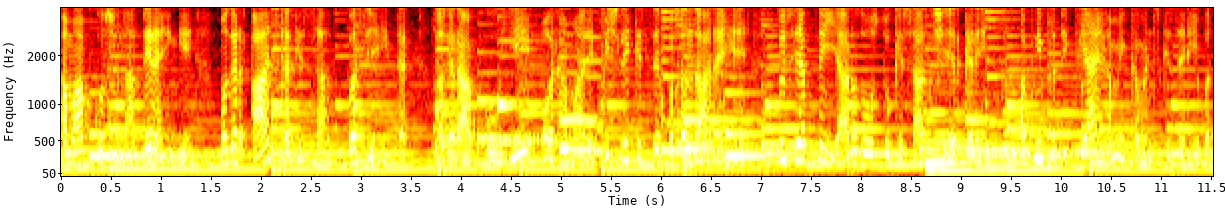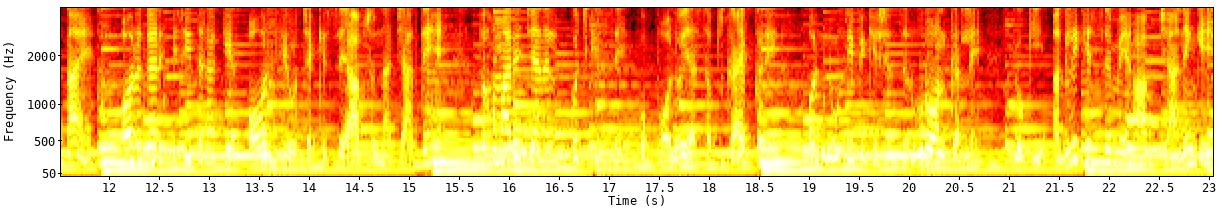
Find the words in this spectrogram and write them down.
हम आपको सुनाते रहेंगे, मगर आज का किस्सा बस यहीं तक। अगर आपको ये और हमारे पिछले किस्से पसंद आ रहे हैं तो इसे अपने यारों दोस्तों के साथ शेयर करें, अपनी प्रतिक्रियाएँ हमें कमेंट्स के ज़रिए बताएँ, और अगर इसी तरह के और भी रोचक किस्से आप सुनना चाहते हैं तो हमारे चैनल कुछ किस्से को फॉलो या सब्सक्राइब करें और नोटिफिकेशन ज़रूर ऑन कर लें, क्योंकि अगले किस्से में आप जानेंगे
